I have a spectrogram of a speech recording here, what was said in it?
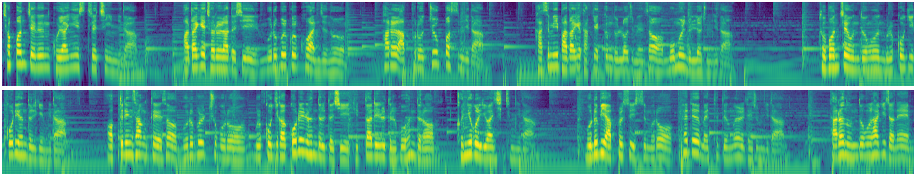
첫 번째는 고양이 스트레칭입니다. 바닥에 절을 하듯이 무릎을 꿇고 앉은 후 팔을 앞으로 쭉 뻗습니다. 가슴이 바닥에 닿게끔 눌러주면서 몸을 늘려줍니다. 두 번째 운동은 물고기 꼬리 흔들기입니다. 엎드린 상태에서 무릎을 축으로 물고기가 꼬리를 흔들듯이 뒷다리를 들고 흔들어 근육을 이완시킵니다. 무릎이 아플 수 있으므로 패드, 매트 등을 대줍니다. 다른 운동을 하기 전에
